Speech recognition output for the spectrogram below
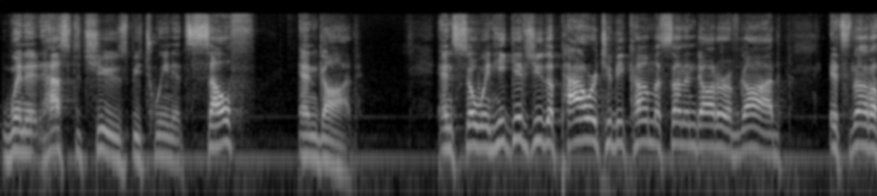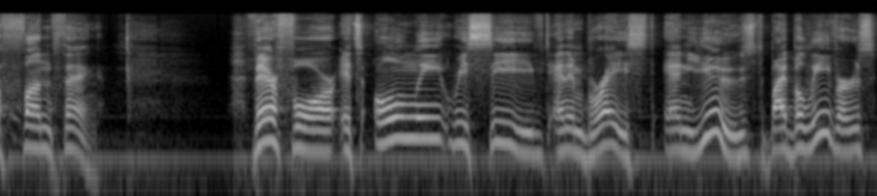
when it has to choose between itself and God. And so when He gives you the power to become a son and daughter of God, it's not a fun thing. Therefore, it's only received and embraced and used by believers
